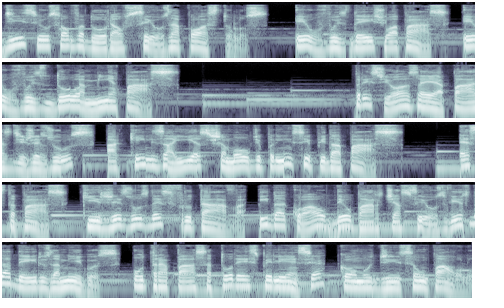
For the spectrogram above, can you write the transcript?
Disse o Salvador aos seus apóstolos: eu vos deixo a paz, eu vos dou a minha paz. Preciosa é a paz de Jesus, a quem Isaías chamou de príncipe da paz. Esta paz, que Jesus desfrutava, e da qual deu parte a seus verdadeiros amigos, ultrapassa toda experiência, como diz São Paulo.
